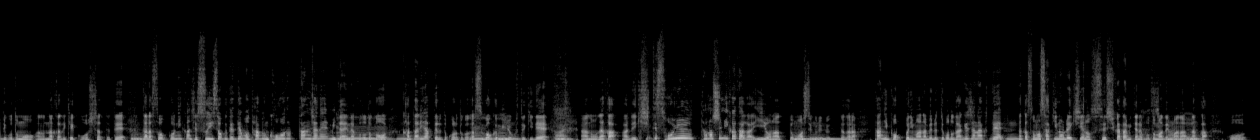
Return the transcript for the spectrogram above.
ていうことも、あの中で結構おっしゃってて、うん。ただそこに関して推測ででも多分こうだったんじゃね？みたいなこととかをうん語り合ってるところとかがすごく魅力的で。はい。あのなんかあ歴史ってそういう楽しみ方がいいよなって思わせてくれる、うんだから単にポップに学べるってことだけじゃなくて、なんかその先の歴史への接し方みたいなことまで学なんかこう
